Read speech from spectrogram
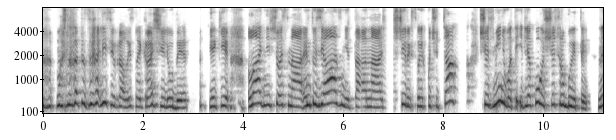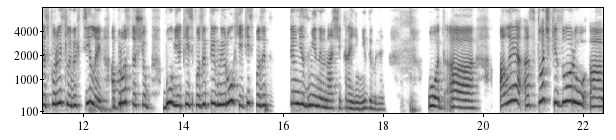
Можливо, тут взагалі зібрались найкращі люди, які ладні щось на ентузіазмі та на щирих своїх почуттях щось змінювати і для когось щось робити. Не з корисливих цілей, а просто щоб був якийсь позитивний рух, якісь позитивні зміни в нашій країні. Іди. От, а, але з точки зору а,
